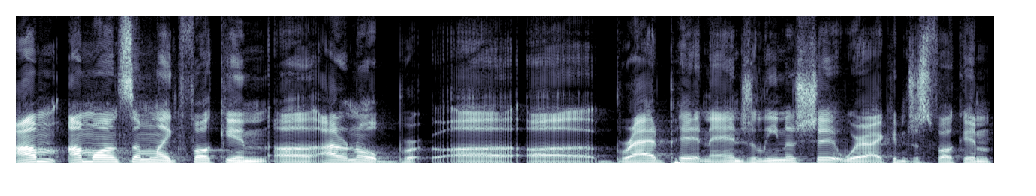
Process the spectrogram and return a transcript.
I'm I'm on some like fucking uh I don't know uh uh Brad Pitt and Angelina shit where I can just fucking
